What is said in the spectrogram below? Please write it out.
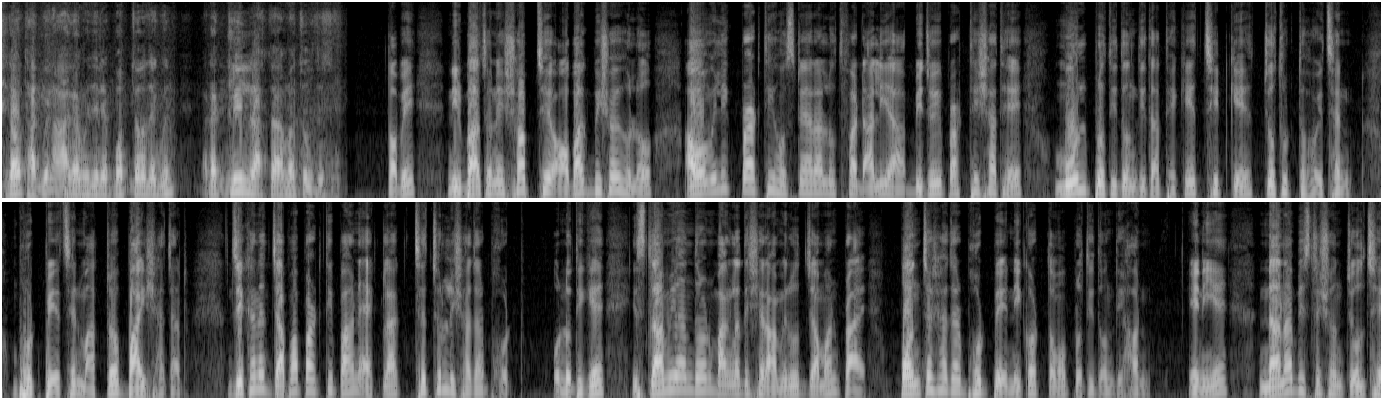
সেটাও থাকবে না। আগামী দিনে পথ চলা দেখবেন একটা ক্লিন রাস্তায় আমরা চলতেছি। তবে নির্বাচনে সবচেয়ে অবাক বিষয় হল আওয়ামী লীগ প্রার্থী হোসনে আরা লুৎফা ডালিয়া বিজয়ী প্রার্থীর সাথে মূল প্রতিদ্বন্দ্বিতা থেকে ছিটকে চতুর্থ হয়েছেন। ভোট পেয়েছেন মাত্র বাইশ হাজার যেখানে জাপা প্রার্থী পান এক লাখ ছেচল্লিশ হাজার ভোট। অন্যদিকে ইসলামী আন্দোলন বাংলাদেশের আমিরুজ্জামান প্রায় পঞ্চাশ হাজার ভোট পেয়ে নিকটতম প্রতিদ্বন্দ্বী হন। এ নিয়ে নানা বিশ্লেষণ চলছে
